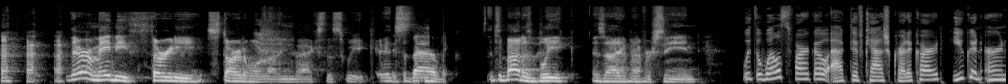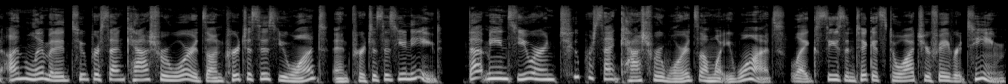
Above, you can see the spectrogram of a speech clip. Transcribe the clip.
there are maybe 30 startable running backs this week. It's, it's about it's about as bleak as I have ever seen. With the Wells Fargo Active Cash Credit Card, you can earn unlimited 2% cash rewards on purchases you want and purchases you need. That means you earn 2% cash rewards on what you want, like season tickets to watch your favorite team,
